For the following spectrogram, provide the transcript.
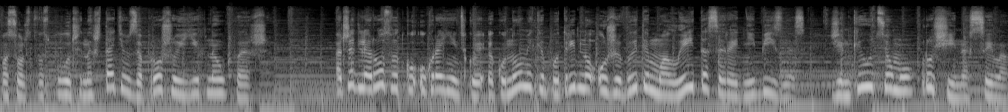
Посольство Сполучених Штатів запрошує їх не вперше. Адже для розвитку української економіки потрібно оживити малий та середній бізнес. Жінки у цьому рушійна сила.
